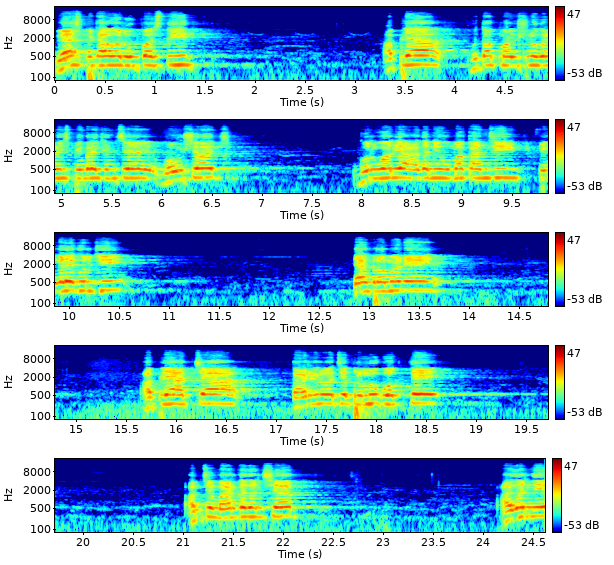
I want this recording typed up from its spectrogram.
व्यासपीठावर उपस्थित आपल्या हुतात्मा विष्णू गणेश पिंगळेजींचे वंशज गुरुवर्य आदरणीय उमाकांतजी पिंगळे गुरुजी. त्याचप्रमाणे आपल्या आजच्या कार्यक्रमाचे प्रमुख वक्ते आमचे मार्गदर्शक आदरणीय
